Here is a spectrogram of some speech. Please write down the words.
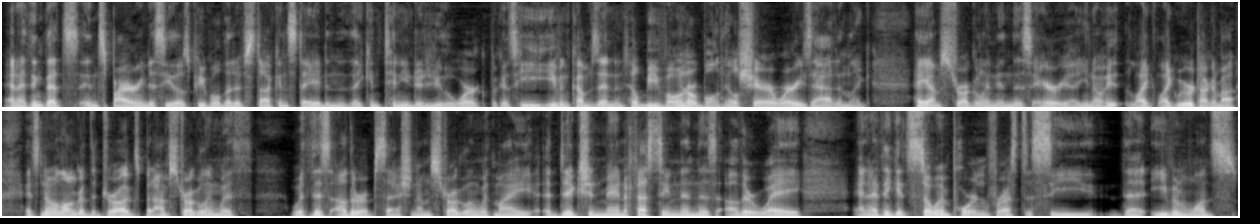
and I think that's inspiring to see those people that have stuck and stayed and that they continue to do the work because he even comes in and he'll be vulnerable and he'll share where he's at and like, hey i'm struggling in this area you know he, like like we were talking about it's no longer the drugs but i'm struggling with with this other obsession. I'm struggling with my addiction manifesting in this other way. And I think it's so important for us to see that even once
